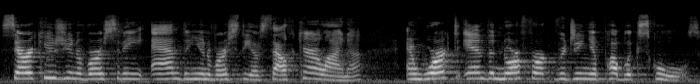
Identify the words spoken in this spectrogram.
Syracuse University, and the University of South Carolina, and worked in the Norfolk, Virginia public schools.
